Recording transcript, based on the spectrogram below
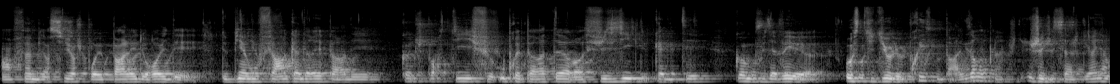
Enfin, bien sûr, je pourrais parler du rôle de bien vous faire encadrer par des coachs sportifs ou préparateurs physiques de qualité, comme vous avez euh, au studio Le Prisme, par exemple. Je, dis ça, je dis rien.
